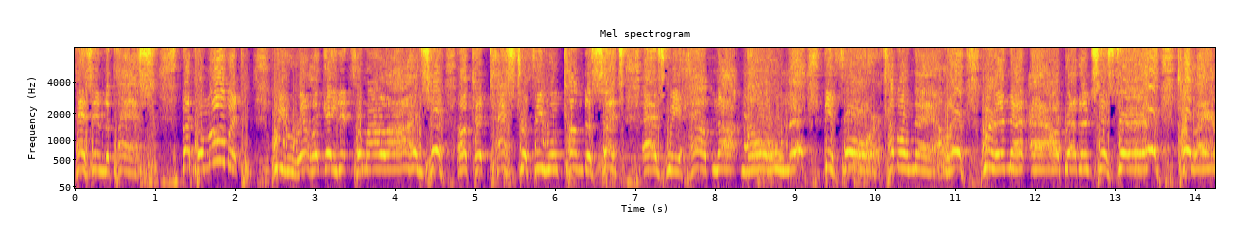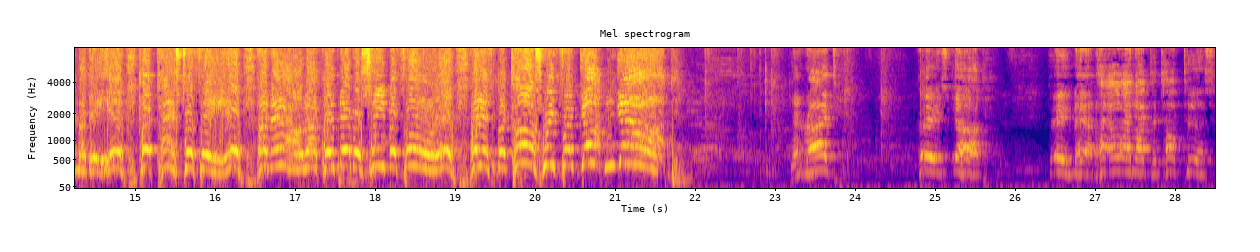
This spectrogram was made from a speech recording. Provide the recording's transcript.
as in the past. But the moment we relegate it from our lives, a catastrophe will come to such as we have not known before. Come on now. We're in that hour, brother and sister. Calamity, catastrophe, an hour like we've never seen before. And it's because we've forgotten God that right? Praise God. Amen. How I'd like to talk to us.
